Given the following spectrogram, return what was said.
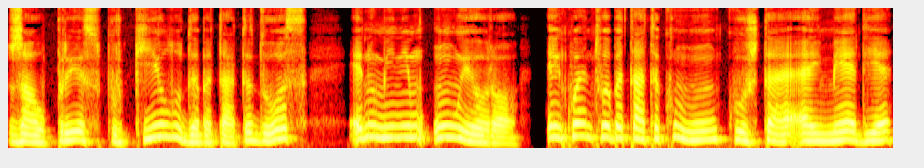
Já o preço por quilo da batata doce é no mínimo 1 euro, enquanto a batata comum custa, em média,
